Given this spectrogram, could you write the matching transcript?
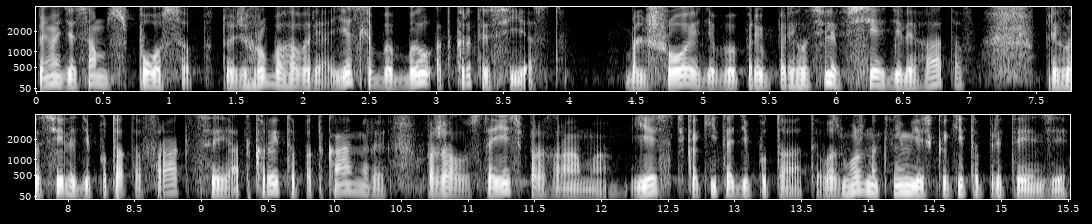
понимаете, сам способ. То есть, грубо говоря, если бы был открытый съезд, большой, где бы при- пригласили всех делегатов, пригласили депутатов фракции, открыто под камеры. Пожалуйста, есть программа, есть какие-то депутаты, возможно, к ним есть какие-то претензии.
